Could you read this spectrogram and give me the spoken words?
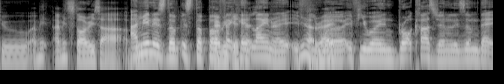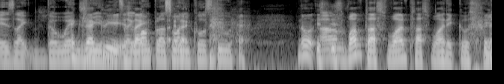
to I mean I mean stories are I mean, it's the it's the perfect fabricated. headline, right? If Yeah, you right. were if you were in broadcast journalism, that is like the wet Exactly, dream. It's, it's like, like- one plus one like- equals two. no it's, it's um, one plus one plus one equals three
